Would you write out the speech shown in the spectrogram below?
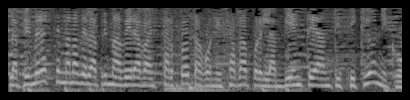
La primera semana de la primavera va a estar protagonizada por el ambiente anticiclónico.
